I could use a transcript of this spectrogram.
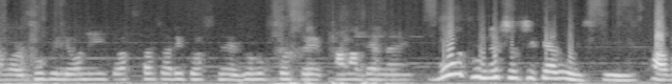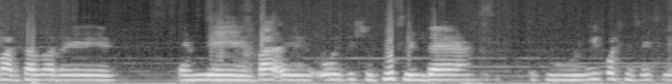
আমার অনেক অত্যাচারী করছে জুলুম করছে খানা দেয় নাই। বহুত শিকার হয়েছি। খাবার এমনি ওই কফিল দেয় একটু ই করতে চাইছে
